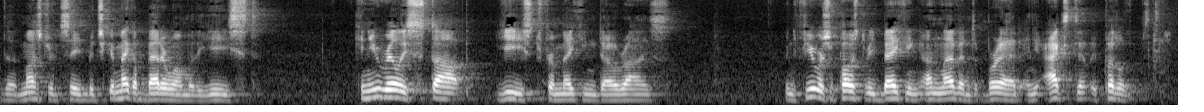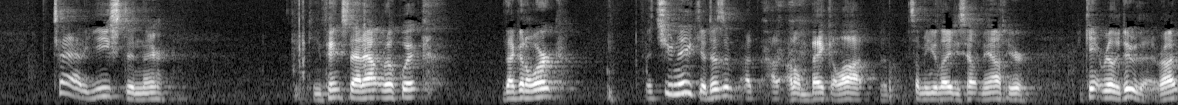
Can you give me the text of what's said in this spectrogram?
the mustard seed, but you can make a better one with the yeast. Can you really stop yeast from making dough rise? Mean, if you were supposed to be baking unleavened bread and you accidentally put a tad of yeast in there, can you pinch that out real quick? Is that going to work? It's unique. It doesn't. I, I don't bake a lot, but some of you ladies help me out here. You can't really do that, right?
